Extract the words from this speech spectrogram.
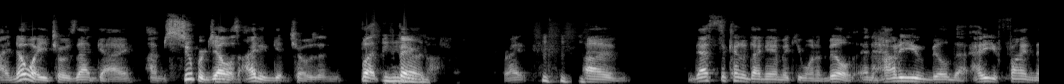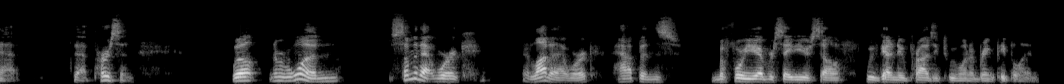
"I know why you chose that guy. I'm super jealous I didn't get chosen, but fair enough." Right? um, that's the kind of dynamic you want to build. And how do you build that? How do you find that that person? Well, number one, some of that work, a lot of that work happens before you ever say to yourself, we've got a new project we want to bring people in,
